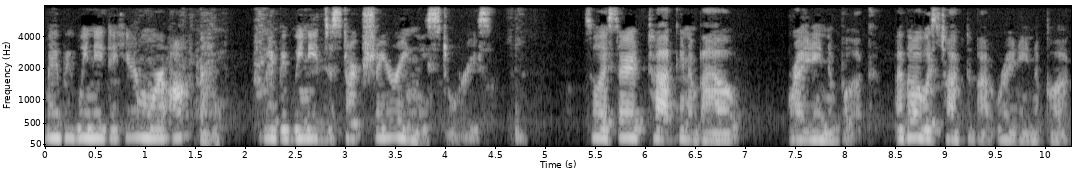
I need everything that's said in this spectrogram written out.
maybe we need to hear more often. Maybe we need to start sharing these stories. So I started talking about writing a book. I've always talked about writing a book.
